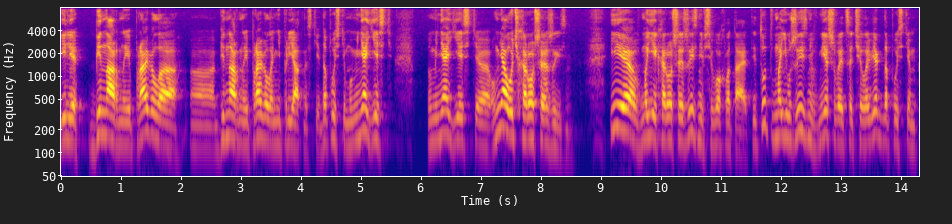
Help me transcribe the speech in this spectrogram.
или бинарные правила э, бинарные правила неприятностей. Допустим у меня есть у меня есть э, у меня очень хорошая жизнь. И в моей хорошей жизни всего хватает. И тут в мою жизнь вмешивается человек допустим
